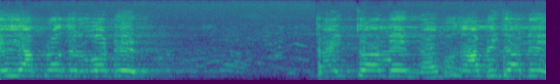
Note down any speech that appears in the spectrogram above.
এই আপনাদের ওয়ার্ডের দায়িত্ব আনেন এবং আমি জানি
